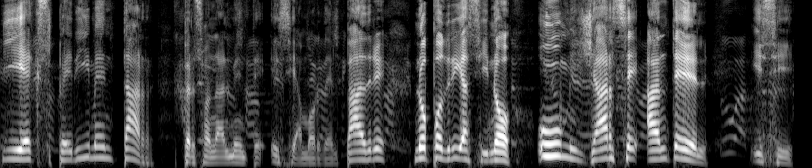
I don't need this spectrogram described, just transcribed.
y experimentar personalmente ese amor del Padre, no podría sino humillarse ante Él. Y si,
